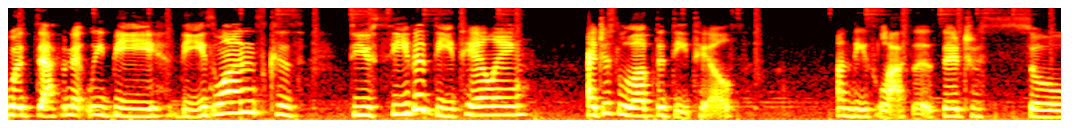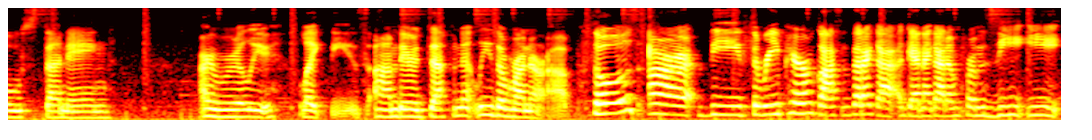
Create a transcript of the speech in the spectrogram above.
would definitely be these ones because Do you see the detailing? I just love the details on these glasses. They're just so stunning. I really like these. Um, they're definitely the runner-up. Those are the three pair of glasses that I got. Again, I got them from Z-E-E-L-O-L.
